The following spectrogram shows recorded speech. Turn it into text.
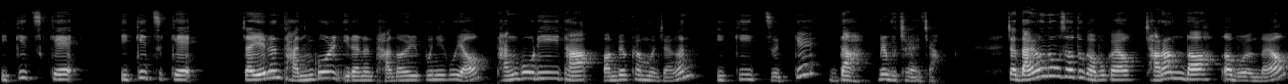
이끼츠케, 이끼츠케. 자, 얘는 단골이라는 단어일 뿐이고요. 단골이다 완벽한 문장은 이끼츠케다를 붙여야죠. 자, 나형용사도 가볼까요? 잘한다가 뭐였나요?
